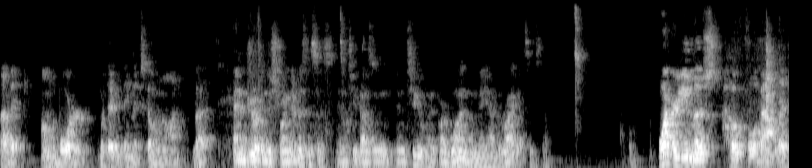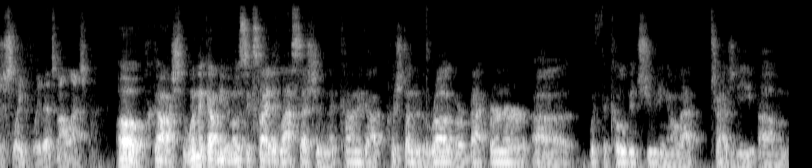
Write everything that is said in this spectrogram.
of it on the border with everything that's going on. But and, dr- and destroying their businesses in 2002 or one when they had the riots and stuff. what are you most hopeful about legislatively? That's my last one. Oh gosh, the one that got me the most excited last session that kind of got pushed under the rug or back burner uh, with the Covenant shooting and all that tragedy um,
